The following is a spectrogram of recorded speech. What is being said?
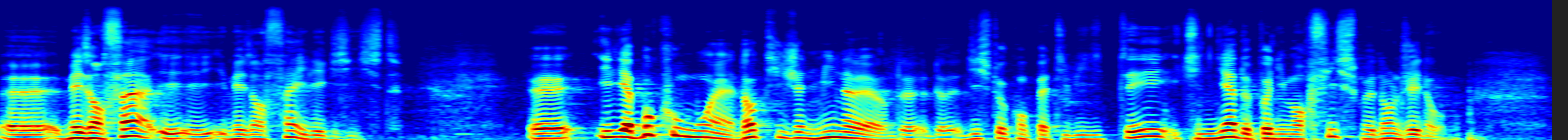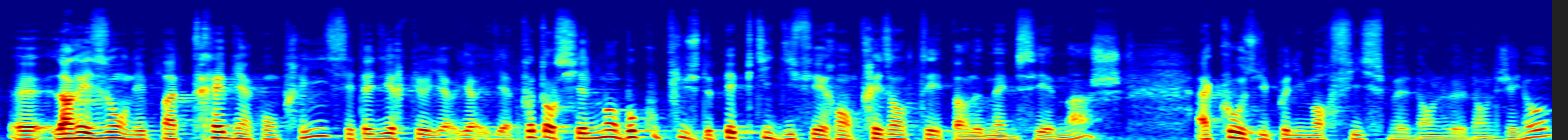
mais, enfin, mais enfin, il existe. Euh, il y a beaucoup moins d'antigènes mineurs d'histocompatibilité qu'il n'y a de polymorphisme dans le génome. Euh, la raison n'est pas très bien comprise, c'est-à-dire qu'il y, a potentiellement beaucoup plus de peptides différents présentés par le même CMH à cause du polymorphisme dans le, génome.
